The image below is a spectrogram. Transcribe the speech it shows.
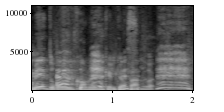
Mais drôle quand même quelque part.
